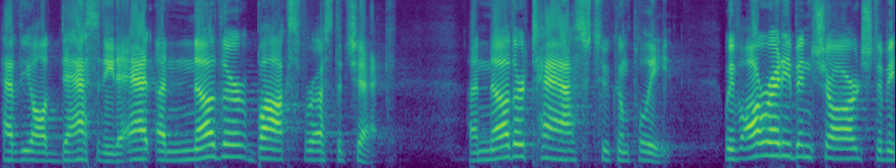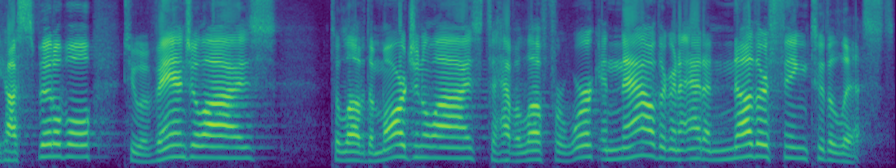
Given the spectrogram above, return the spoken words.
have the audacity to add another box for us to check, another task to complete. We've already been charged to be hospitable, to evangelize, to love the marginalized, to have a love for work, and now they're going to add another thing to the list.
